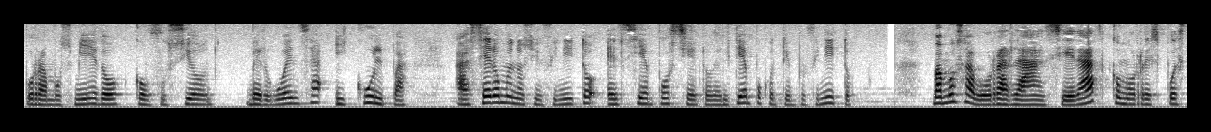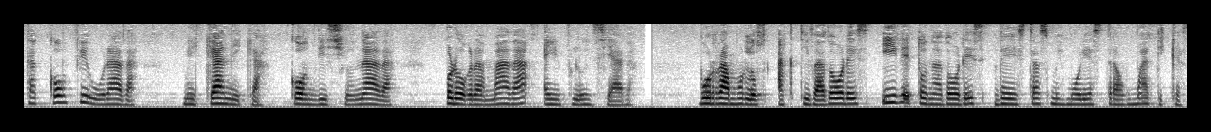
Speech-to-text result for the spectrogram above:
Borramos miedo, confusión, vergüenza y culpa a cero menos infinito el 100% del tiempo con tiempo infinito. Vamos a borrar la ansiedad como respuesta configurada, mecánica, condicionada, programada e influenciada. Borramos los activadores y detonadores de estas memorias traumáticas.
